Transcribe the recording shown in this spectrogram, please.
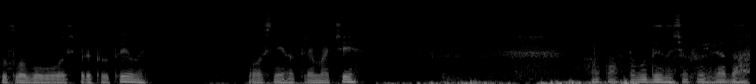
Тут лобову ось прикрутили. Ось сніготримачі. Отак то будиночок виглядає.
